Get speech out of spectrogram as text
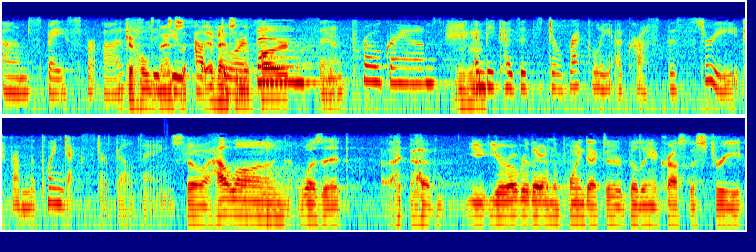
um, space for us to events- do outdoor events in the park, events and yeah. programs, Mhm. and because it's directly across the street from the Poindexter building. So how long was it? Uh, uh, you, you're over there in the Poindexter building across the street.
